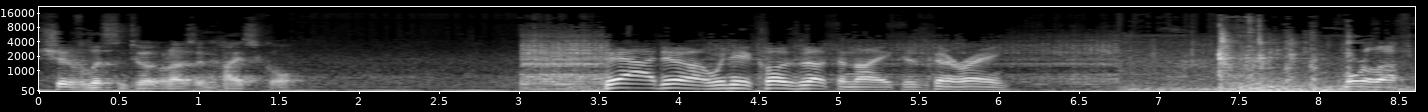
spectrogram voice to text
Should have listened to it when I was in high school. Yeah, I do. We need to close it up tonight because it's going to rain. More left.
